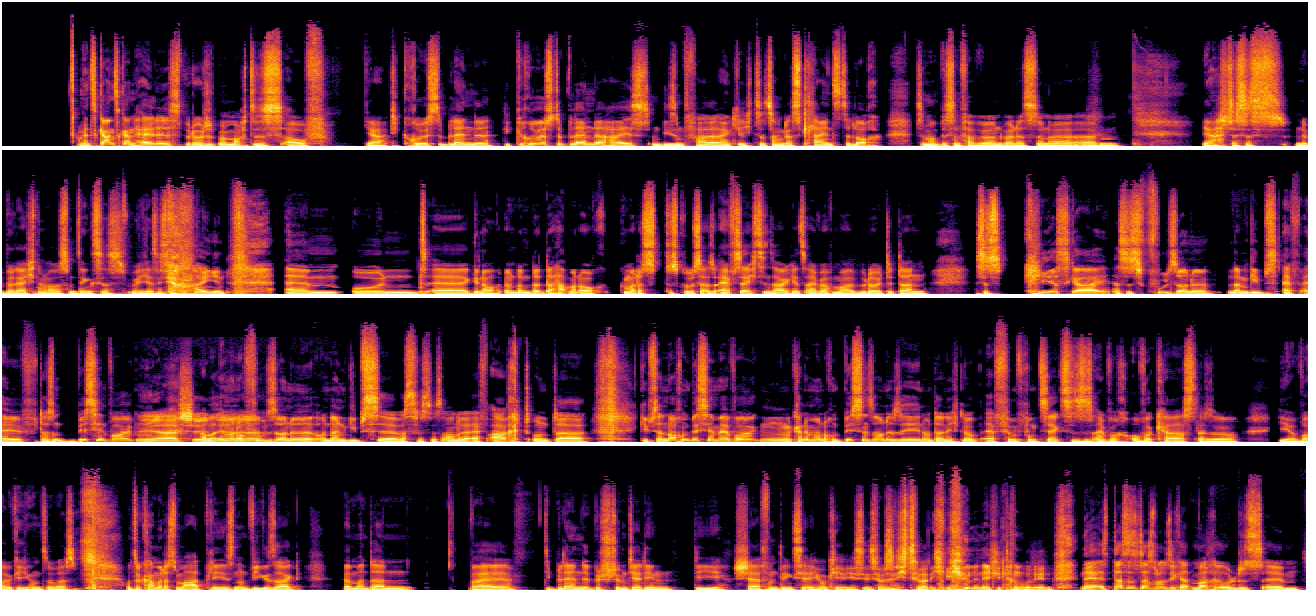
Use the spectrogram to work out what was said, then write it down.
wenn es ganz, ganz hell ist, bedeutet, man macht es auf ja, die größte Blende. Die größte Blende heißt in diesem Fall eigentlich sozusagen das kleinste Loch. Ist immer ein bisschen verwirrend, weil das so eine, ähm, ja, das ist eine Berechnung aus dem Dings, das will ich jetzt nicht drauf eingehen. Ähm, und äh, genau, dann, dann, dann hat man auch, guck mal, das, das größte, also F16 sage ich jetzt einfach mal, bedeutet dann, es ist Clear Sky, es ist Full Sonne und dann gibt es F11, da sind ein bisschen Wolken, Ja, schön. aber ja, immer noch ja. Full Sonne und dann gibt's äh, was ist das andere F8 und da gibt's dann noch ein bisschen mehr Wolken. Man kann immer noch ein bisschen Sonne sehen und dann ich glaube F5.6 das ist einfach Overcast, also hier wolkig und sowas. Und so kann man das mal ablesen und wie gesagt, wenn man dann weil die Blende bestimmt ja den, die schärfen Dings ja, okay, ich, ich weiß nicht zu, ich, ich kann nicht darüber reden. Naja, das ist das, was ich gerade mache und es, ähm,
